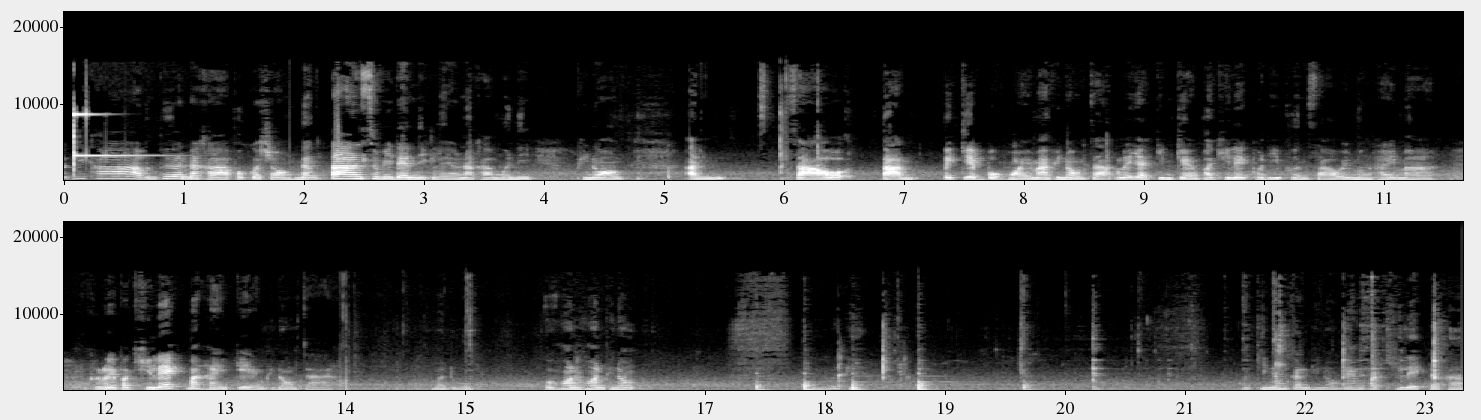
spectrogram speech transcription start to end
วัสดีค่ะเพื่อนๆนะคะพบกับช่องนางตาลสวีเดนอีกแล้วนะคะมื่อนี้พี่น้องอันสาวตามไปเก็บบกหอยมาพี่น้องจากแล้วอยากกินแกงผักขี้เล็กพอดีเพื่อนสาวไปเมืองไทยมาก็เลยผักขี้เล็กมาให้แกงพี่น้องจ้ามาดูโอ้ฮอนฮอนพี่น้องมากินน้ำกันพี่น้องแกงผักขี้เล็กนะคะ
